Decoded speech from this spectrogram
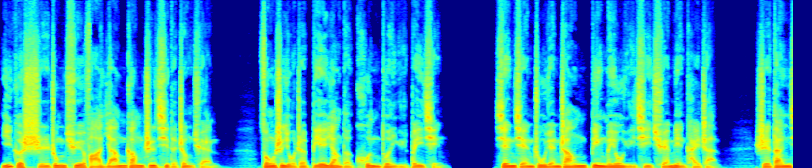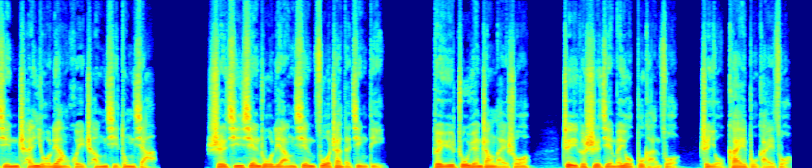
一个始终缺乏阳刚之气的政权。总是有着别样的困顿与悲情。先前朱元璋并没有与其全面开战，是担心陈友谅会承袭东夏，使其陷入两线作战的境地。对于朱元璋来说，这个世界没有不敢做，只有该不该做。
